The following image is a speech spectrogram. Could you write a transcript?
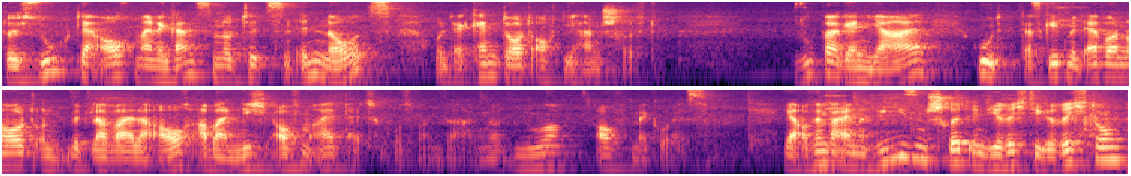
durchsucht er auch meine ganzen Notizen in Notes und erkennt dort auch die Handschrift. super genial. Gut, das geht mit Evernote und mittlerweile auch, aber nicht auf dem iPad, muss man sagen. Ne? Nur auf macOS. Ja, auf jeden Fall ein Riesenschritt in die richtige Richtung.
